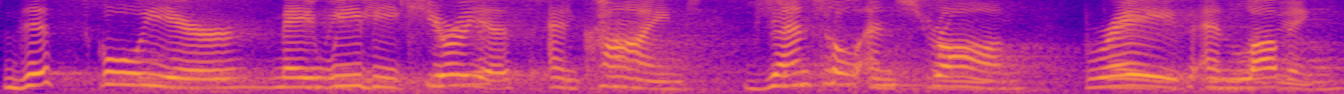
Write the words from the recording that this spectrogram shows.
This school year, may we be curious and kind, gentle and strong, brave and loving.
